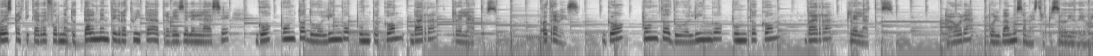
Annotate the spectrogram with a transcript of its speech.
puedes practicar de forma totalmente gratuita a través del enlace go.duolingo.com barra relatos. Otra vez, go.duolingo.com barra relatos. Ahora volvamos a nuestro episodio de hoy.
